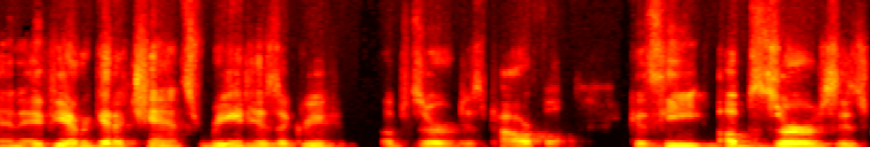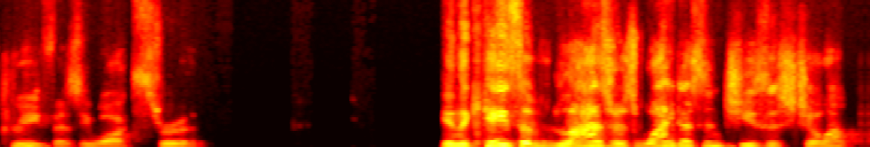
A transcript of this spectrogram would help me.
And if you ever get a chance, read his grief observed. It's powerful because he observes his grief as he walks through it. In the case of Lazarus, why doesn't Jesus show up?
